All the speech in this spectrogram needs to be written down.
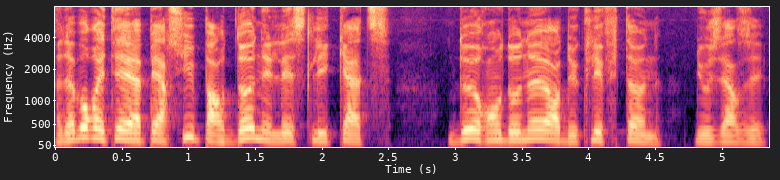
a d'abord été aperçu par Don et Leslie Katz, deux randonneurs du Clifton, New Jersey.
